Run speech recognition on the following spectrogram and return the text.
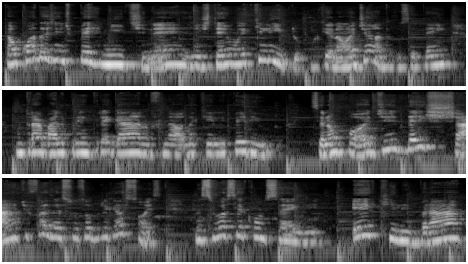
Então, quando a gente permite, né, a gente tem um equilíbrio, porque não adianta, você tem um trabalho para entregar no final daquele período. Você não pode deixar de fazer suas obrigações. Mas se você consegue equilibrar,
